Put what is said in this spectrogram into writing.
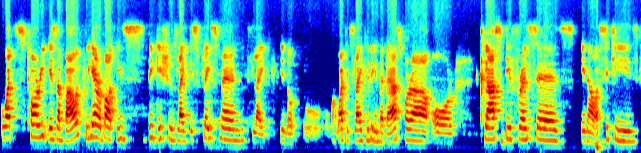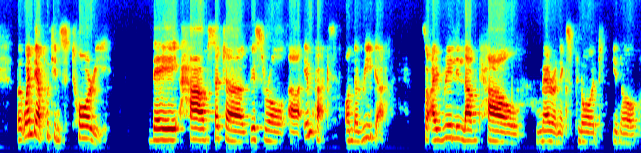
what story is about. We hear about these big issues like displacement, like, you know, what it's like living in the diaspora or class differences in our cities. But when they are put in story, they have such a visceral uh, impact on the reader. So I really loved how Meron explored, you know,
